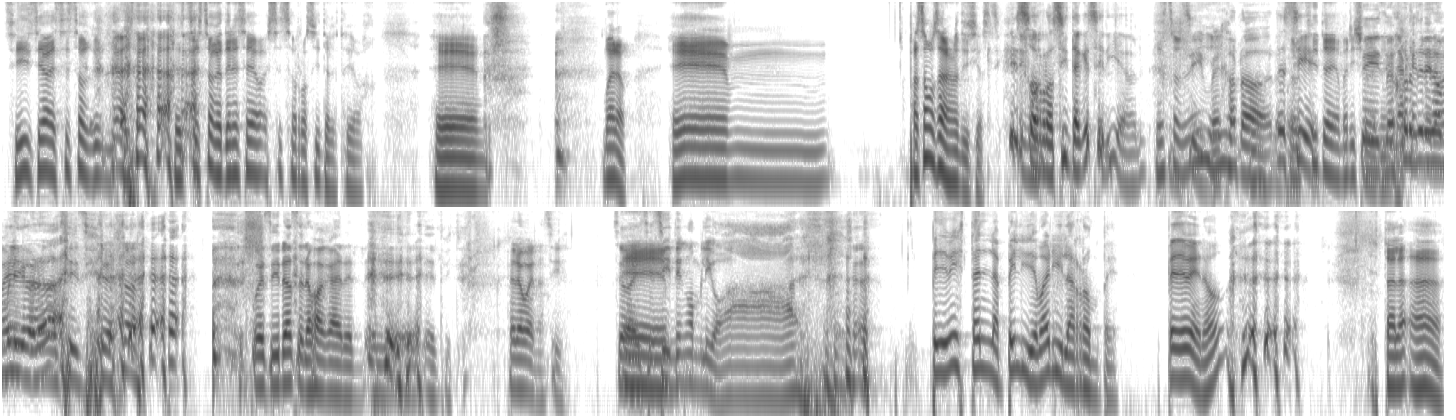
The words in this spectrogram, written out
Sí, Seba, es eso que, es, es eso que tenés, ahí- es eso rosita que está ahí abajo. Eh, bueno, eh, pasamos a las noticias. Eso, Rosita, ¿qué sería? boludo? Eso, Sí, ahí, mejor no- no. Sí. Rosita y amarillo. Sí, que sí, tenés. mejor tener ve, ombligo, ¿no? Sí, sí, mejor. Pues si no se nos va a caer el, el- el- el Twitch. Pero bueno, sí. Se va a decir, Eh, sí, tengo ombligo. Ah. PDB está en la peli de Mario y la rompe. PDB, ¿no? Está la, ah,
